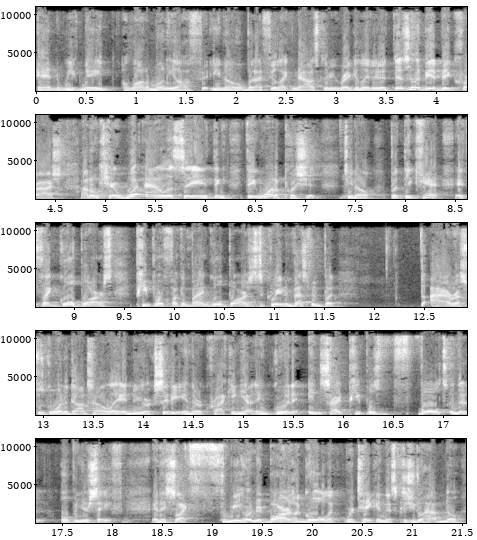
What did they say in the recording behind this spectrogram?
and we've made a lot of money off it, you know. But I feel like now it's going to be regulated. There's going to be a big crash. I don't care what analysts say anything; they want to push it, you know, but they can't. It's like gold bars. People are fucking buying gold bars. It's a great investment, but the IRS was going to downtown LA in New York City, and they're cracking out and going inside people's vaults and they open your safe, and it's like 300 bars of gold. Like we're taking this because you don't have no,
